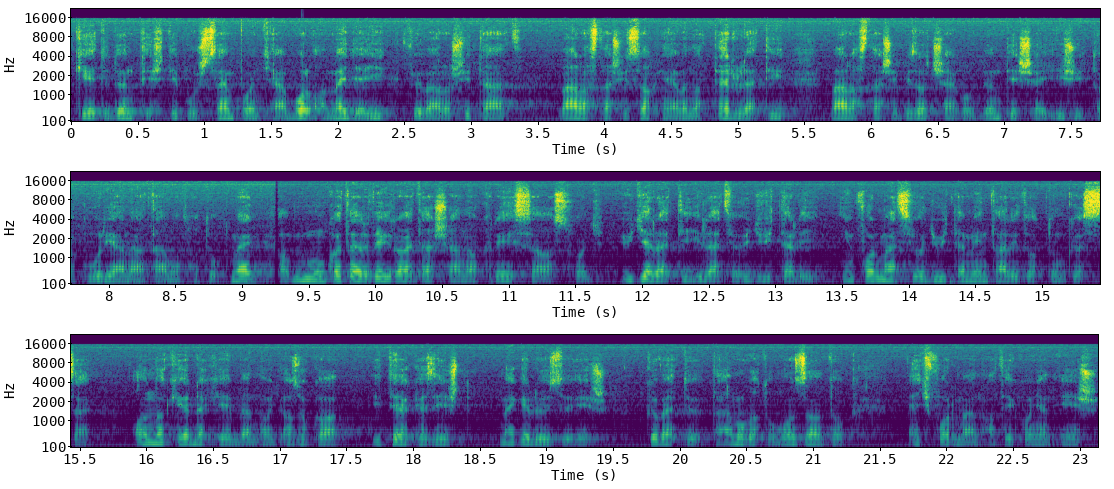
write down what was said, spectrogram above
két döntéstípus szempontjából a megyei fővárosi, tehát választási szaknyelven a területi választási bizottságok döntései is itt a kúriánál támadhatók meg. A munkaterv végrehajtásának része az, hogy ügyeleti, illetve ügyviteli információgyűjteményt állítottunk össze, annak érdekében, hogy azok a ítélkezést megelőző és követő támogató mozzanatok egyformán, hatékonyan és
